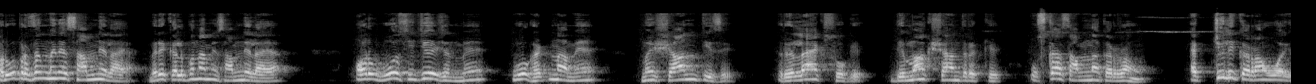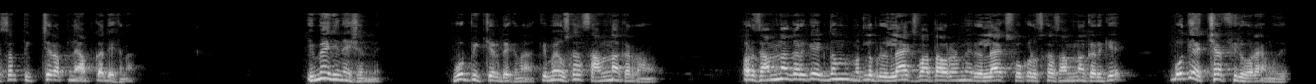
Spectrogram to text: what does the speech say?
और वो प्रसंग मैंने सामने लाया, मेरे कल्पना में सामने लाया, और वो सिचुएशन में, वो घटना में मैं शांति से रिलैक्स होके दिमाग शांत रखे, उसका सामना कर रहा हूँ। एक्चुअली कर रहा हूँ, वो सब पिक्चर अपने आप का देखना। इमेजिनेशन में, वो पिक्चर देखना कि मैं उसका सामना कर रहा हूँ। और सामना करके एकदम मतलब रिलैक्स वातावरण में रिलैक्स होकर उसका सामना करके, बहुत ही अच्छा फील हो रहा है मुझे।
